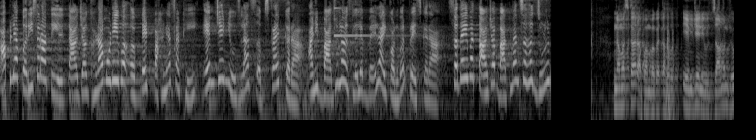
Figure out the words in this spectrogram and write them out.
आपल्या परिसरातील ताज्या घडामोडी व अपडेट पाहण्यासाठी एम जे न्यूजला सबस्क्राईब करा आणि बाजूला असलेल्या बेल आयकॉनवर प्रेस करा. सदैव ताज्या बातम्यांसह जुळून नमस्कार आपण बघत आहोत एम जे न्यूज जाणून घेऊ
